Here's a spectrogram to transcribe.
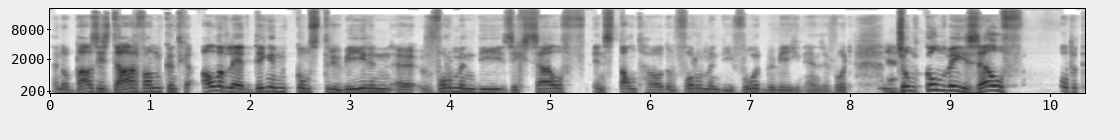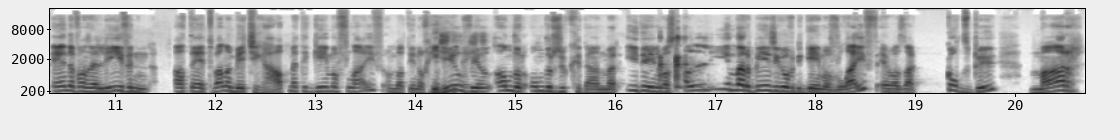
En op basis daarvan kun je allerlei dingen construeren, eh, vormen die zichzelf in stand houden, vormen die voortbewegen enzovoort. Ja. John Conway zelf, op het einde van zijn leven, had hij het wel een beetje gehad met de Game of Life, omdat hij nog heel veel ander onderzoek gedaan, maar iedereen was alleen maar bezig over de Game of Life. Hij was dat kotsbeu. Maar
